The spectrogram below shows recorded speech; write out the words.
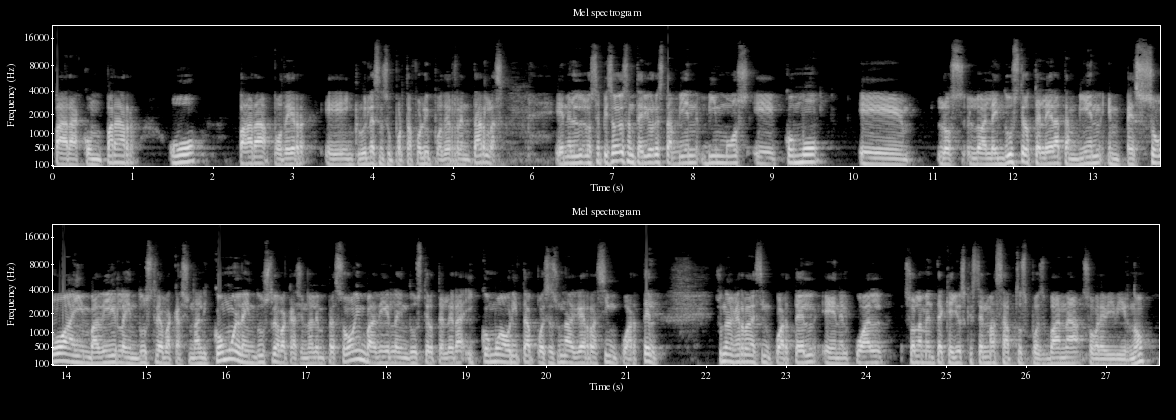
para comprar o para poder eh, incluirlas en su portafolio y poder rentarlas. En los episodios anteriores también vimos eh, cómo eh, la, industria hotelera también empezó a invadir la industria vacacional y cómo la industria vacacional empezó a invadir la industria hotelera y cómo ahorita pues es una guerra sin cuartel. Es una guerra de sin cuartel en el cual solamente aquellos que estén más aptos pues van a sobrevivir, ¿no?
